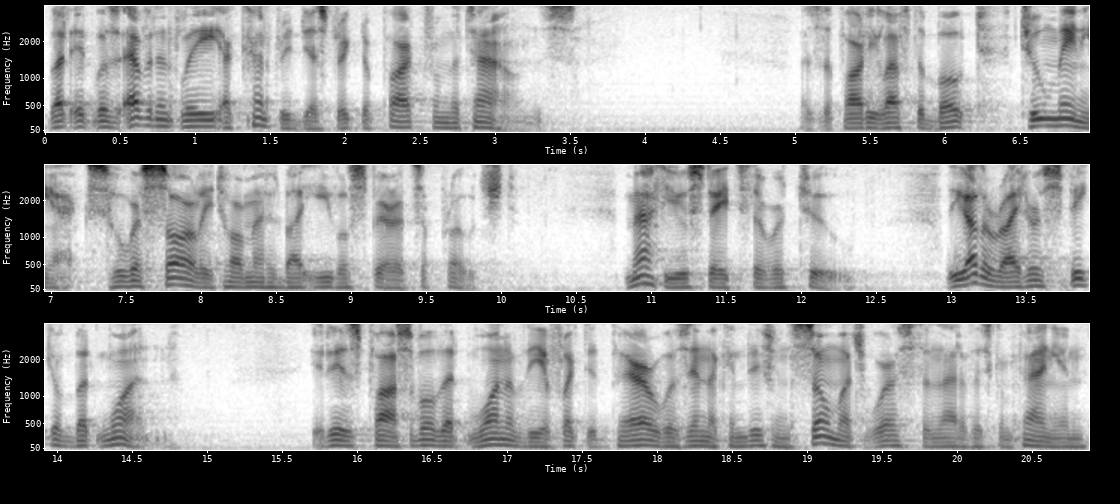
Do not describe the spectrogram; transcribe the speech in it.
but it was evidently a country district apart from the towns. As the party left the boat, two maniacs who were sorely tormented by evil spirits approached. Matthew states there were two. The other writers speak of but one. It is possible that one of the afflicted pair was in a condition so much worse than that of his companion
